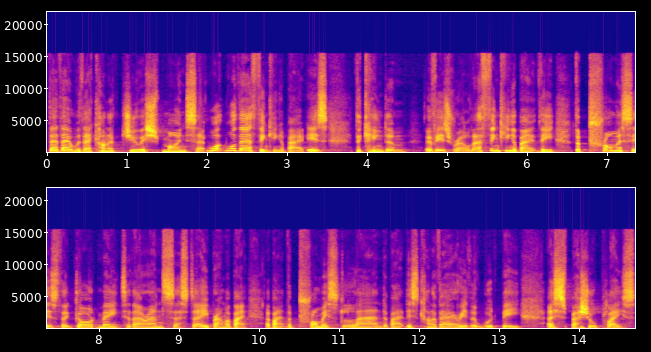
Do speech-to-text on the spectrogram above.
they're, there with their kind of Jewish mindset, what, what they're thinking about is the kingdom of Israel. They're thinking about the, the promises that God made to their ancestor Abraham, about, about the promised land, about this kind of area that would be a special place.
